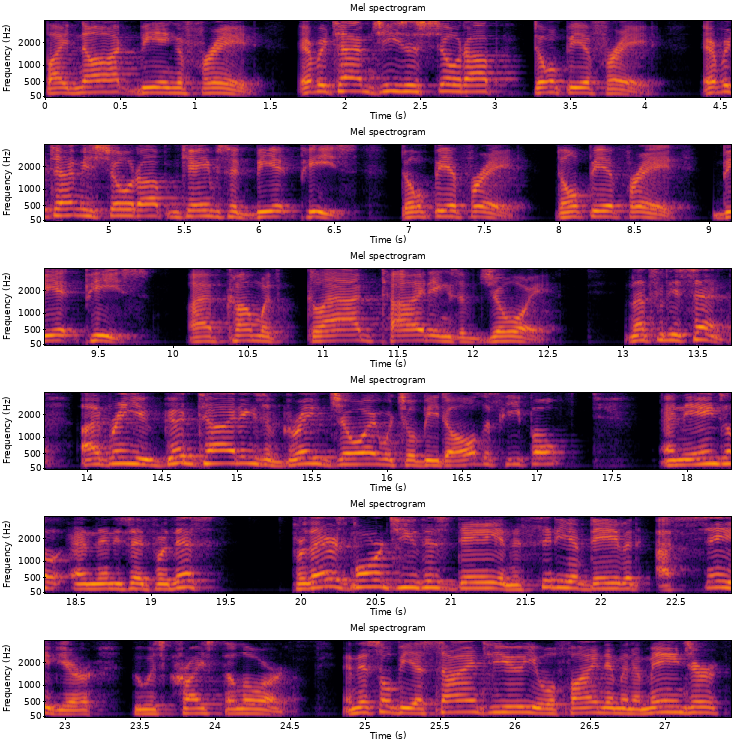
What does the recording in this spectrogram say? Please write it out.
by not being afraid. Every time Jesus showed up, don't be afraid. Every time he showed up and came, he said, Be at peace. Don't be afraid. Don't be afraid. Be at peace. I have come with glad tidings of joy. And that's what he said. I bring you good tidings of great joy, which will be to all the people. And the angel, and then he said, For this, for there is born to you this day in the city of David a Savior who is Christ the Lord. And this will be a sign to you. You will find him in a manger,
